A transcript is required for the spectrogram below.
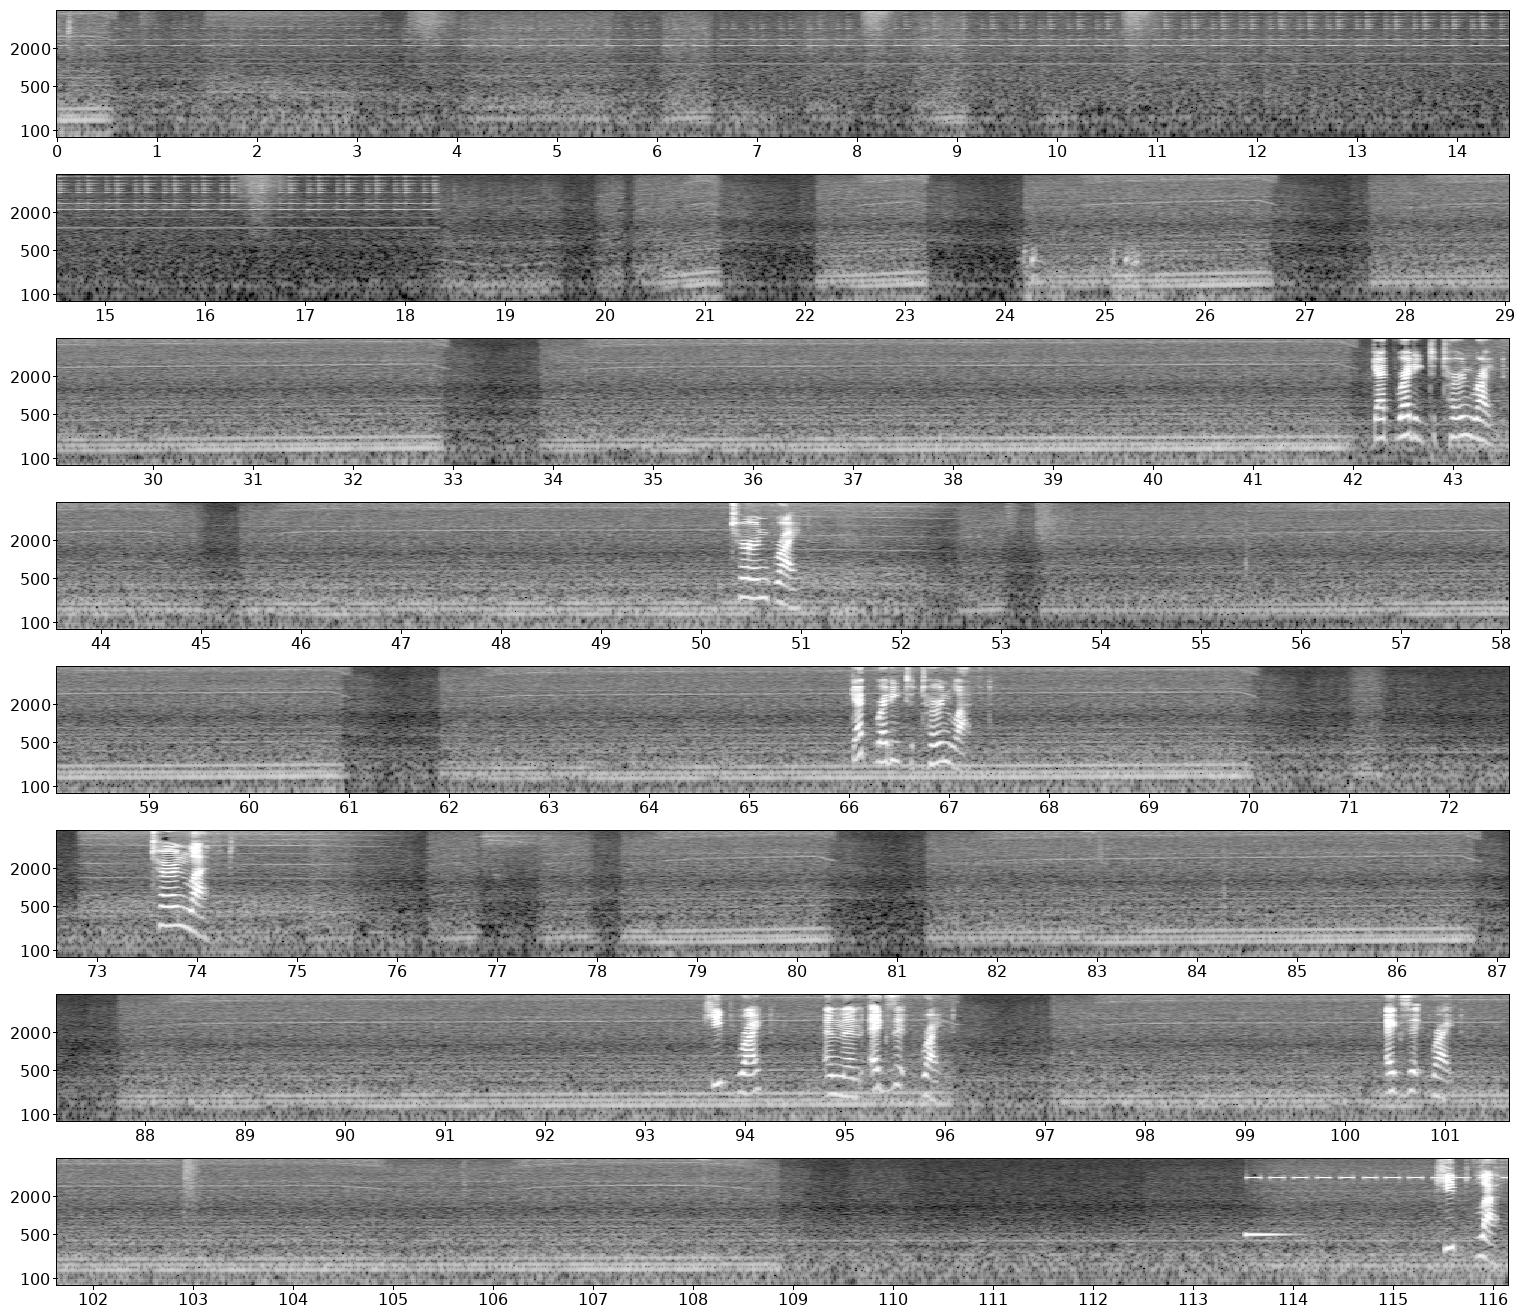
Get ready to turn right. Turn right. Get ready to turn left. Turn left. Keep right and then exit right. Exit right. Keep left.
